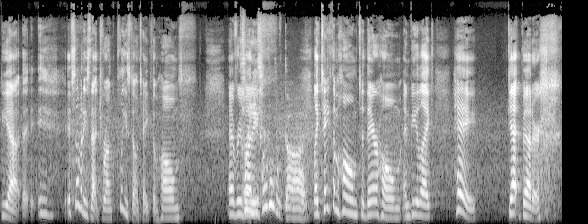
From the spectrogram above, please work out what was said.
yeah, if somebody's that drunk, please don't take them home. Everybody. please, of God. Like, take them home to their home and be like, hey, get better.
